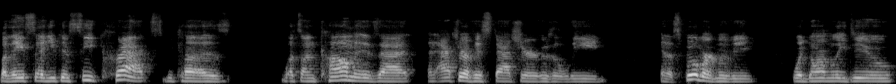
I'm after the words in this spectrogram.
but they said you can see cracks because what's uncommon is that an actor of his stature, who's a lead in a Spielberg movie, would normally do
